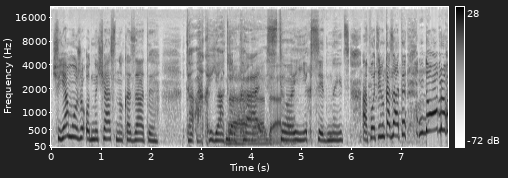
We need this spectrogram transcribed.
що я можу одночасно казати так, я торкаюсь да, да. твоїх сідниць, а потім казати Доброго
